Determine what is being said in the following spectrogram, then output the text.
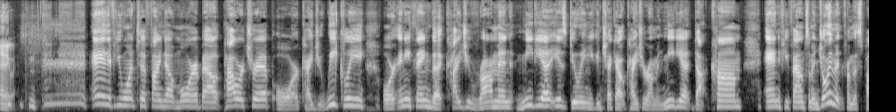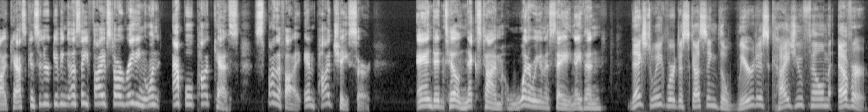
Anyway, and if you want to find out more about Power Trip or Kaiju Weekly or anything that Kaiju Ramen Media is doing, you can check out kaijuramenmedia.com. And if you found some enjoyment from this podcast, consider giving us a five star rating on Apple Podcasts, Spotify, and Podchaser. And until next time, what are we going to say, Nathan? next week we're discussing the weirdest kaiju film ever,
